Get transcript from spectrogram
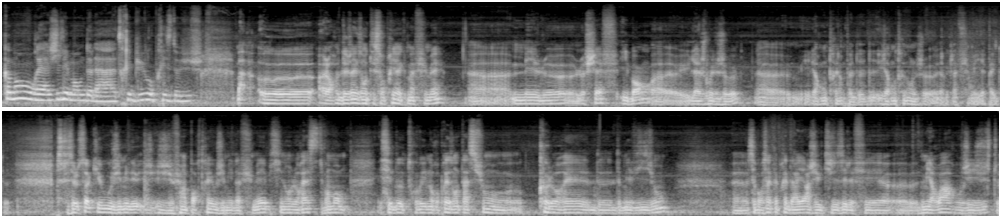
Comment ont réagi les membres de la tribu aux prises de vue? Bah, Alors déjà, ils ont été surpris avec ma fumée. Euh, mais le, chef, Iban, euh, il a joué le jeu. Euh, il est rentré un peu, il est rentré dans le jeu avec la fumée. Il y a pas de parce que c'est le seul où j'ai mis, j'ai fait un portrait où j'ai mis de la fumée. Sinon le reste, vraiment, essayer de trouver une représentation colorée de, mes visions. c'est pour ça qu'après derrière j'ai utilisé l'effet miroir où j'ai juste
